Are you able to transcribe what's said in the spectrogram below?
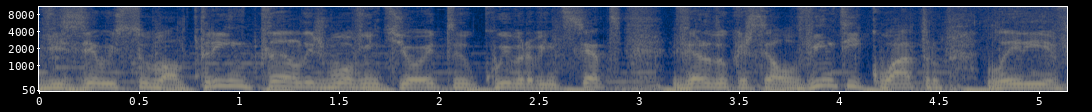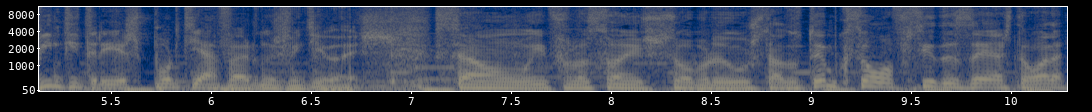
Viseu e Setúbal 30, Lisboa 28, Coimbra 27, Vera do Castelo 24, Leiria 23, Porto e Aveiro nos 22. São informações sobre o estado do tempo que são oferecidas a esta hora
